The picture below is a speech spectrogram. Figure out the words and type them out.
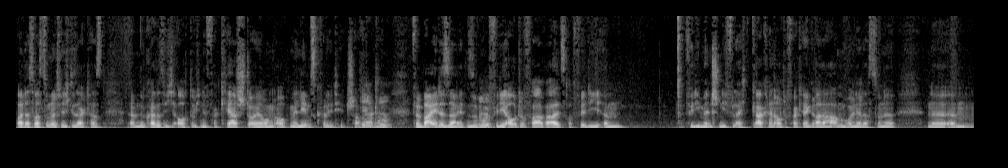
aber das, was du natürlich gesagt hast, ähm, du kannst natürlich auch durch eine Verkehrssteuerung auch mehr Lebensqualität schaffen. Ja. Ne? Für beide Seiten, sowohl für die Autofahrer als auch für die, ähm, für die Menschen, die vielleicht gar keinen Autoverkehr gerade haben wollen, ja, dass du eine, eine ähm,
